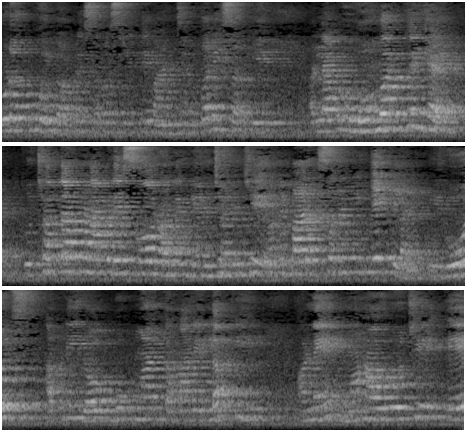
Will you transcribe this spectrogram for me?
ઓળખવું હોય તો આપણે સરસ રીતે વાંચન કરી શકીએ. એટલે આપણું હોમવર્ક થઈ જાય. તો છતાં પણ આપણે સ્વર અને વ્યંજન છે અને બાળાક્ષરની એક લાઈન એ રોજ આપણી રફબુકમાં તમારે લખી અને મહાવરો છે એ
